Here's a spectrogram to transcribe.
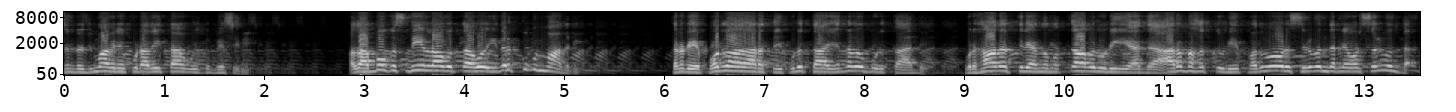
சென்ற ஜுமாவினை கூட அதைத்தான் உங்களுக்கு பேசினேன். அது அபோக இதற்கு இதற்கு முன்மாதிரி தன்னுடைய பொருளாதாரத்தை கொடுத்தா எந்த கொடுத்தாது ஒரு காலத்திலே அந்த மக்காவினுடைய அந்த அரபகத்துடைய பதினோரு செல்வந்தர் ஒரு செல்வந்தார்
